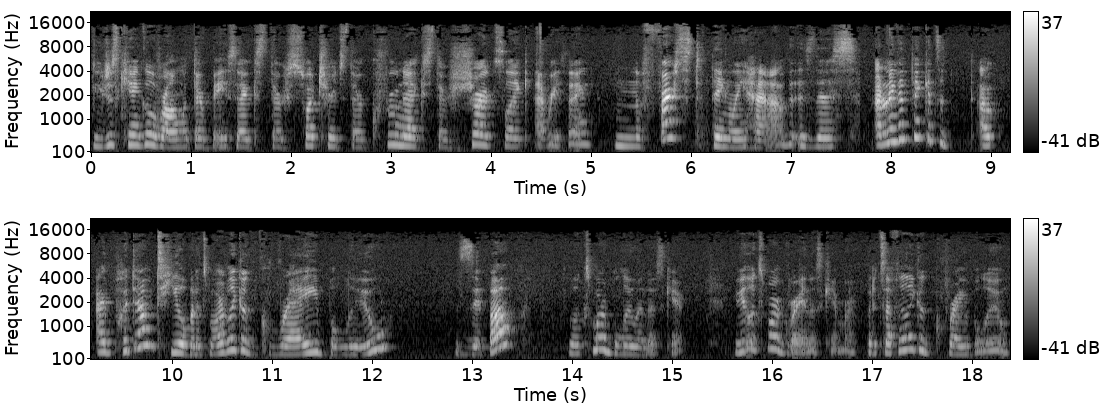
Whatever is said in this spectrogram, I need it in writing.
You just can't go wrong with their basics, their sweatshirts, their crew necks, their shirts, like everything. And the first thing we have is this, I don't even think it's a. I, I put down teal, but it's more of like a gray blue zip up. It looks more blue in this camera. Maybe it looks more gray in this camera, but it's definitely like a gray blue.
